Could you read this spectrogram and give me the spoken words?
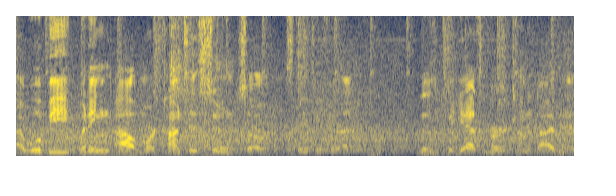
I will be putting out more content soon, so stay tuned for that. There's a big ass bird trying to dive in.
